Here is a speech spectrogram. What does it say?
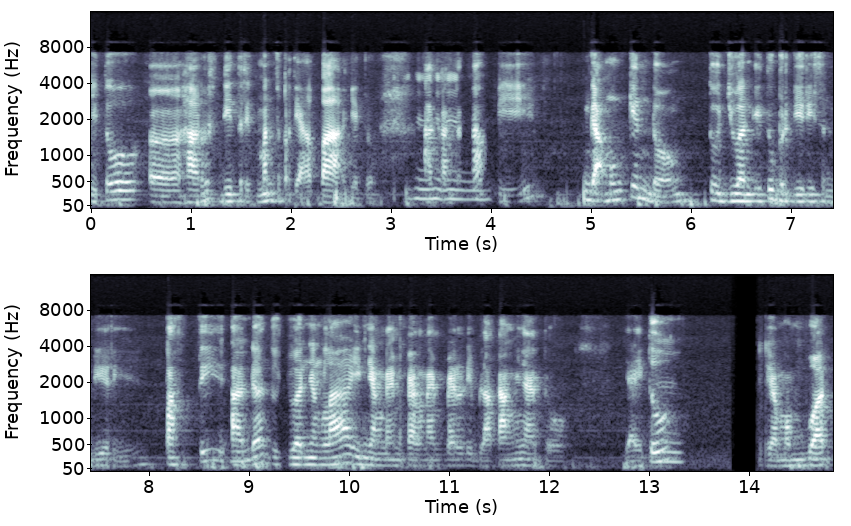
itu uh, harus di treatment seperti apa gitu hmm. akan hmm, hmm. tetapi nggak mungkin dong tujuan itu berdiri sendiri pasti hmm. ada tujuan yang lain yang nempel-nempel di belakangnya tuh yaitu hmm. ya membuat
